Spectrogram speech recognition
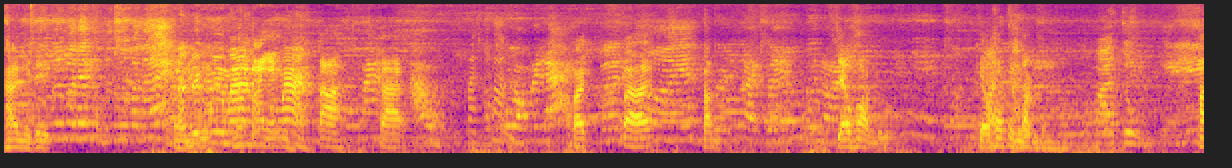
ให้หน่อยก็ดึลูงกมือมาเลยดึงมือมาเลยอะดึงมือมาตาดึยังงมือมา ตาตา เอาปูออกไปได้ ปลาปลาช่อนแก้วห่อนดูแก้วห่อนเป็นช่อนปลาจุ่มปลา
